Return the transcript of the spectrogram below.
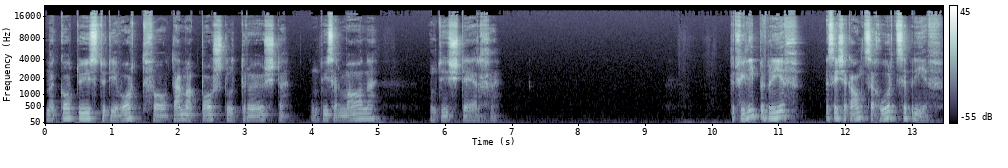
Man Gott uns durch die Worte von dem Apostel trösten und uns ermahnen und uns stärken. Der Philipperbrief, es ist ein ganz kurzer Brief.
